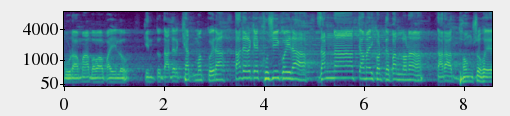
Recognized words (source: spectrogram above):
বুড়া মা বাবা পাইলো, কিন্তু তাদের খ্যাতমত কইরা, তাদেরকে খুশি কইরা জান্নাত কামাই করতে পারল না। তারা ধ্বংস হয়ে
